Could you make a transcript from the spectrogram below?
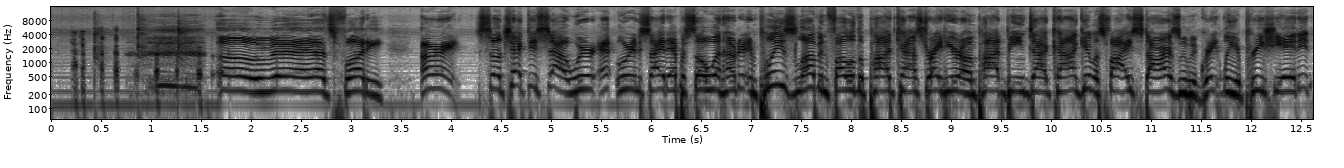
Oh man, that's funny. All right, so check this out. We're at, we're inside episode 100, and please love and follow the podcast right here on Podbean.com. Give us five stars; we would greatly appreciate it.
